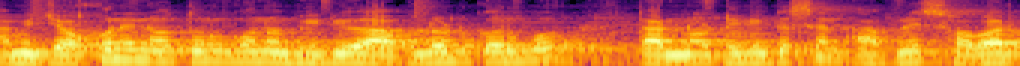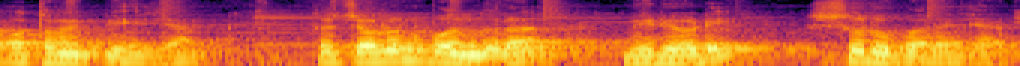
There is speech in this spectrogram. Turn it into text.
আমি যখনই নতুন কোনো ভিডিও আপলোড করব, তার নোটিফিকেশান আপনি সবার প্রথমে পেয়ে যান। তো চলুন বন্ধুরা, ভিডিওটি শুরু করা যাক।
